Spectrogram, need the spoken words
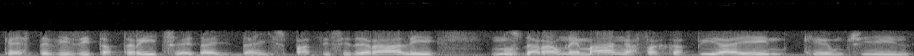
queste visitatrici dagli spazi siderali nos darà una mano a far capire che un cil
